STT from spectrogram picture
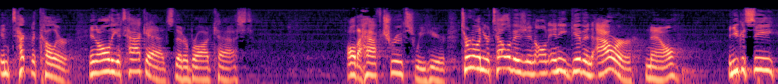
in technicolor in all the attack ads that are broadcast, all the half truths we hear. Turn on your television on any given hour now, And you could see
